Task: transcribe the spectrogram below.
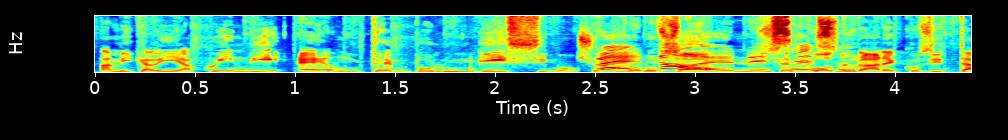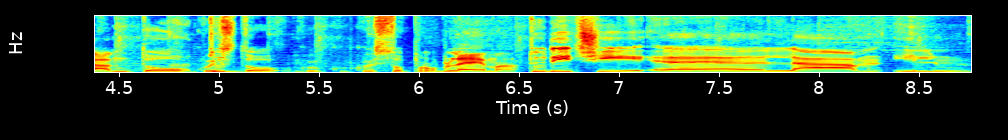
Amica mia, quindi è un tempo lunghissimo. Cioè, non lo no, so eh, nel se senso- può durare così tanto Tu- questo, questo problema. Tu dici eh, la, il,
